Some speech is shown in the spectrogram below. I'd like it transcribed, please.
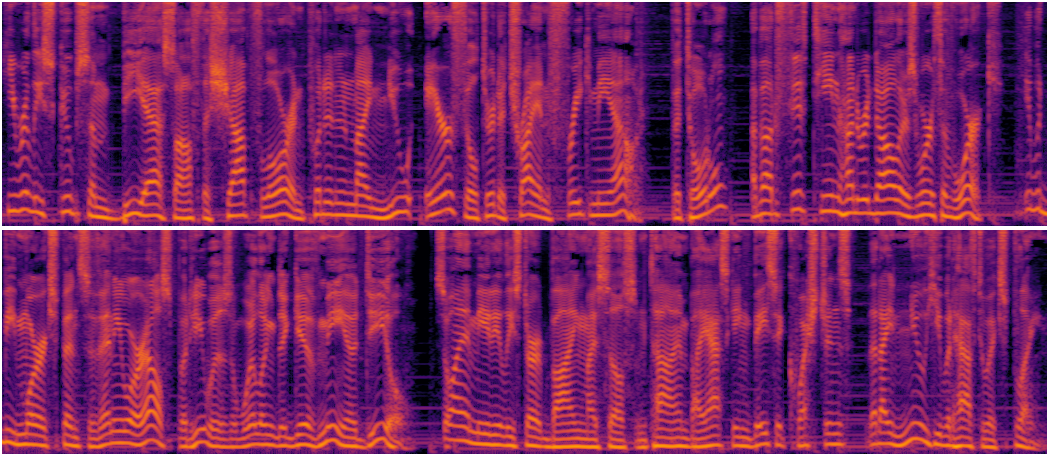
he really scooped some BS off the shop floor and put it in my new air filter to try and freak me out. The total? About $1,500 worth of work. It would be more expensive anywhere else, but he was willing to give me a deal. So I immediately start buying myself some time by asking basic questions that I knew he would have to explain.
